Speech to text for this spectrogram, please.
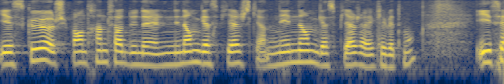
et est-ce que je ne suis pas en train de faire un énorme gaspillage, ce qui est un énorme gaspillage avec les vêtements? Et c'est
